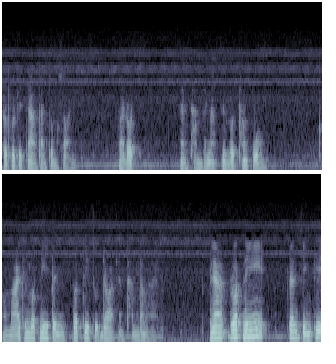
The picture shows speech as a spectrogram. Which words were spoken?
พระพุทธเจ้าท่านทรงสอน ว่ารถแห่งธรรมชนะซึ่งรถทั้งปวงก็หมายถึงรถนี้เป็นรถที่สุดยอดแห่งธรรมทั้งหลายและรถนี้เป็นสิ่งที่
